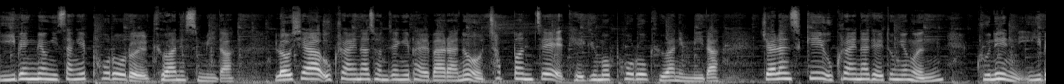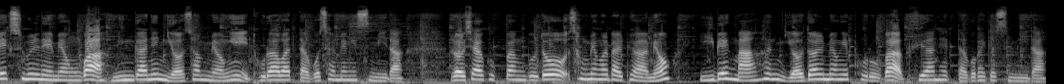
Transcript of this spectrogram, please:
200명 이상의 포로를 교환했습니다. 러시아 우크라이나 전쟁이 발발한 후 첫 번째 대규모 포로 교환입니다. 젤렌스키 우크라이나 대통령은 군인 224명과 민간인 6명이 돌아왔다고 설명했습니다. 러시아 국방부도 성명을 발표하며 248명의 포로가 귀환했다고 밝혔습니다.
